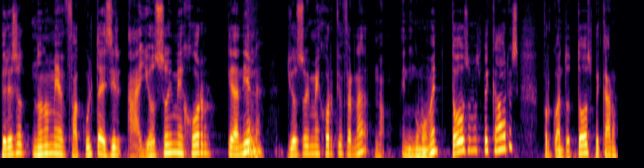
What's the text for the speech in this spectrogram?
Pero eso no, no me faculta decir, ah, yo soy mejor que Daniela, yo soy mejor que Fernanda. No, en ningún momento. Todos somos pecadores por cuanto todos pecaron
